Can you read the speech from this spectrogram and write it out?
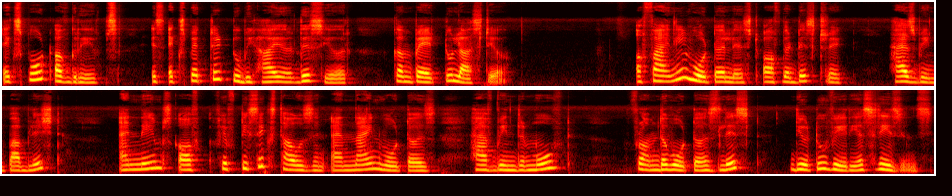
Export of grapes is expected to be higher this year compared to last year. A final voter list of the district has been published and names of 56,009 voters have been removed from the voters list due to various reasons.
